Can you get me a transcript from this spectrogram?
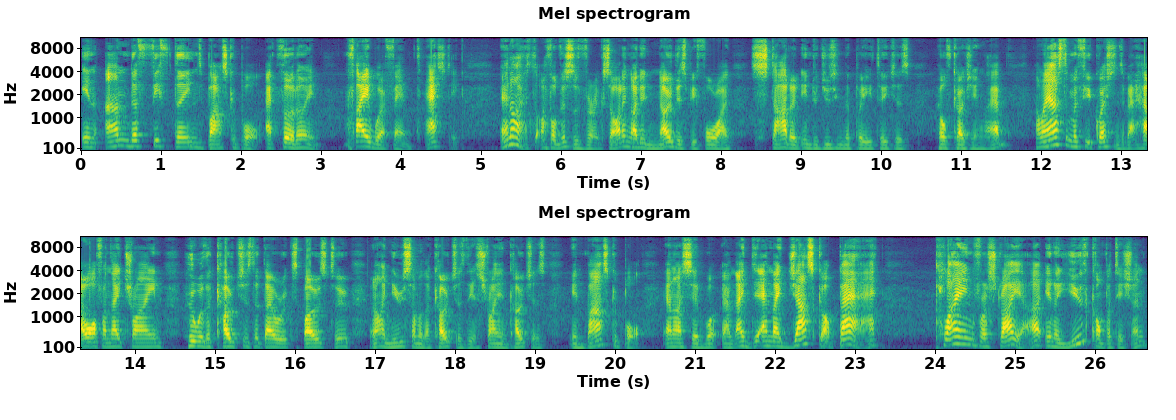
in under 15s basketball at 13. They were fantastic. And I, th- I thought this was very exciting. I didn't know this before I started introducing the PE Teachers Health Coaching Lab. And I asked them a few questions about how often they train, who were the coaches that they were exposed to, and I knew some of the coaches, the Australian coaches in basketball. And I said, well, and they, and they just got back playing for Australia in a youth competition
